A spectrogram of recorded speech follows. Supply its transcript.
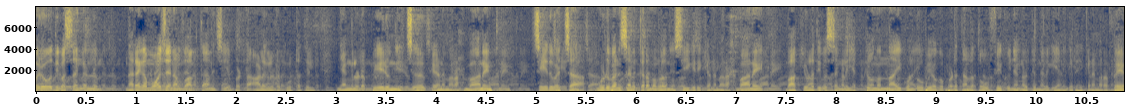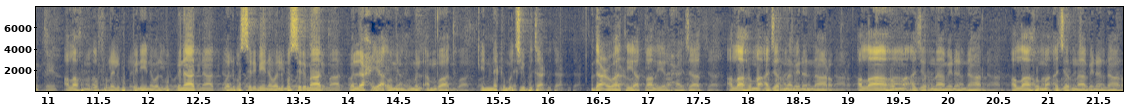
ഓരോ ദിവസങ്ങളിലും നരകമോചനം വാഗ്ദാനം ചെയ്യപ്പെട്ട ആളുകളുടെ കൂട്ടത്തിൽ ഞങ്ങളുടെ പേരും നീ ചേർക്കണമേ റഹ്മാനെ. ചെയ്തു വെച്ച മുഴുവൻ സൽക്കർമ്മങ്ങളും നീ സ്വീകരിക്കണമേ റഹ്മാനെ ബാക്കിയുള്ള ദിവസങ്ങൾ ഏറ്റവും നന്നായി കൊണ്ട് ഉപയോഗപ്പെടുത്താനുള്ള തോഫിക്ക് ഞങ്ങൾക്ക് നൽകി അനുഗ്രഹിക്കണമേ റബ്ബേ اللهم اغفر للمؤمنين والمؤمنات والمسلمين والمسلمات والاحياء منهم الاموات انك مجيب دعوات يا قاضي الحاجات اللهم اجرنا من النار اللهم اجرنا من النار اللهم اجرنا من النار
